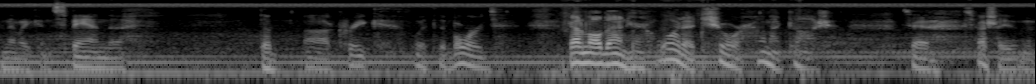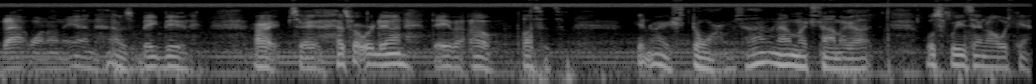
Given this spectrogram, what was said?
And then we can span the, the uh, creek with the boards. Got them all down here. What a chore. Oh my gosh. So especially that one on the end. That was a big dude. All right, so that's what we're doing. David, oh, plus it's getting ready to storm, so I don't know how much time I got. We'll squeeze in all we can.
